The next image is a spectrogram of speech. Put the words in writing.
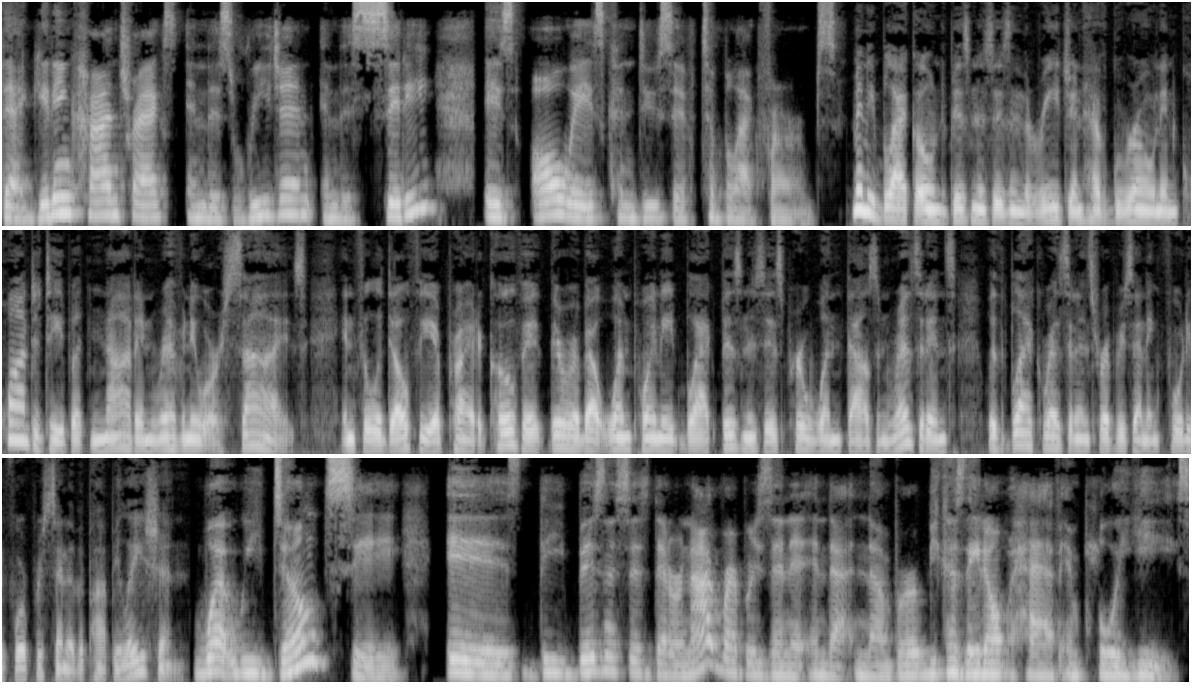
that getting contracts in this region, in this city, is always conducive to black firms. Many black owned businesses in the region have grown in quantity but not in revenue or size. In Philadelphia prior to COVID, there were about 1.8 black businesses per 1,000 residents, with black residents representing 44% of the population. What we don't see is the businesses that are not represented in that number because they don't have employees.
